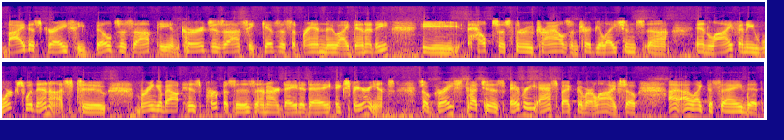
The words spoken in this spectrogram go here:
By this grace, He builds us up. He encourages us. He gives us a brand new identity. He helps us through trials and tribulations uh, in life, and He works within us to bring about His purposes in our day to day experience. So grace touches every aspect of our life. So I, I like to say that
